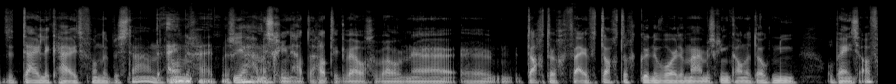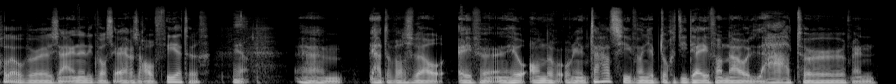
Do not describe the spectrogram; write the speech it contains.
de tijdelijkheid van het bestaan. De eindigheid misschien. Ja, wel. misschien had, had ik wel gewoon eh, eh, 80, 85 kunnen worden. Maar misschien kan het ook nu opeens afgelopen zijn. En ik was ergens al 40. Ja. Ehm, ja, dat was wel even een heel andere oriëntatie. Van, je hebt toch het idee van nou later. En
